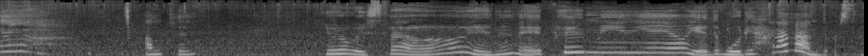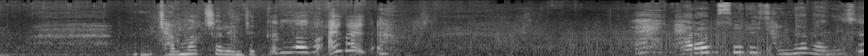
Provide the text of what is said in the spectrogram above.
아휴, 아무튼 이러고 있어요. 얘는 애플민이에요. 얘도 물이 하나도 안 들었어요. 음, 장마철 이제 끝나고 아이고 아이고. 아, 바람 소리 장난 아니죠?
